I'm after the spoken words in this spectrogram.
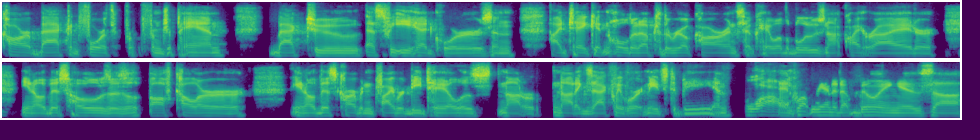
car back and forth from Japan back to SVE headquarters, and I'd take it and hold it up to the real car and say, okay, well the blue's not quite right, or you know this hose is off color, or you know this carbon fiber detail is not not exactly where it needs to be, and Wow. and what we ended up doing is uh,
